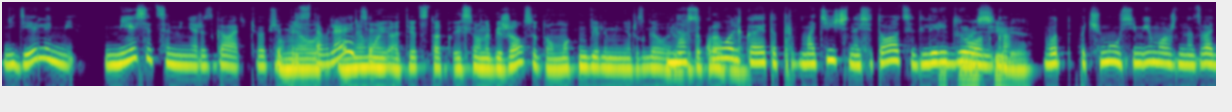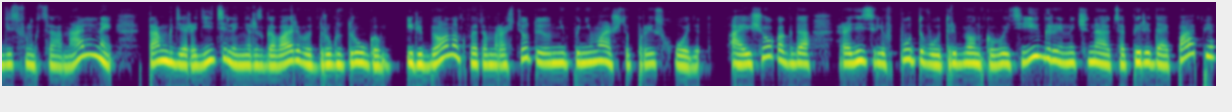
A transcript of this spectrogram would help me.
неделями месяцами не разговаривать. Вообще, у меня, представляете? У меня мой отец так, если он обижался, то он мог неделями не разговаривать. Насколько это, это травматичная ситуация для ребенка. Вот почему семью можно назвать дисфункциональной, там, где родители не разговаривают друг с другом. И ребенок в этом растет, и он не понимает, что происходит. А еще, когда родители впутывают ребенка в эти игры и начинаются «а передай папе»,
